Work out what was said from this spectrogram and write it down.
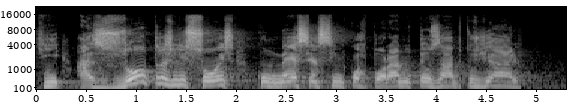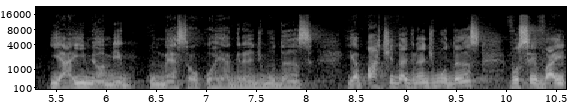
Que as outras lições comecem a se incorporar nos teus hábitos diários. E aí, meu amigo, começa a ocorrer a grande mudança. E a partir da grande mudança, você vai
